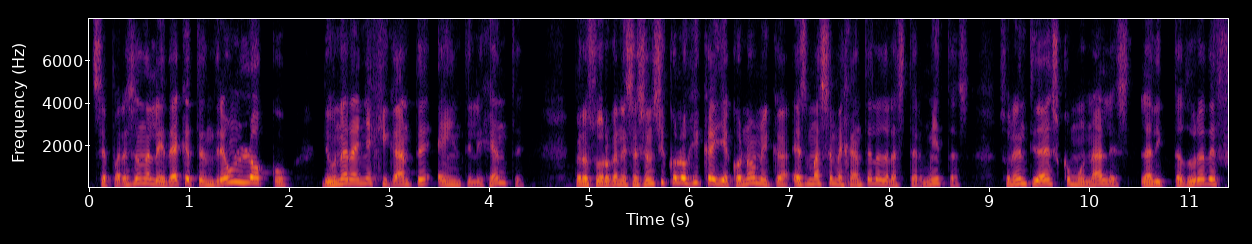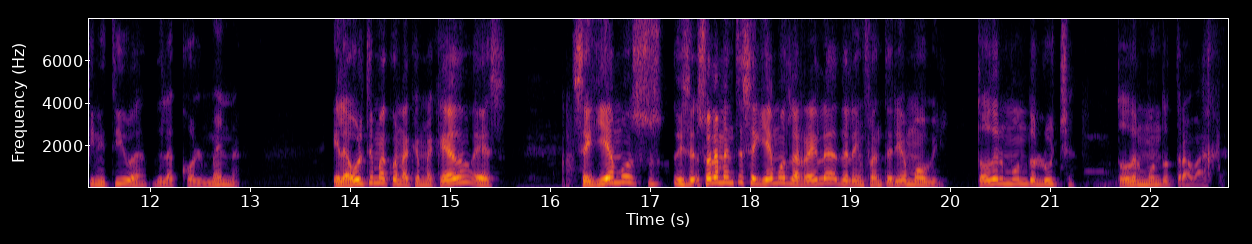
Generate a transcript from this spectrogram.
se parecen a la idea que tendría un loco de una araña gigante e inteligente. Pero su organización psicológica y económica es más semejante a la de las termitas. Son entidades comunales, la dictadura definitiva de la colmena. Y la última con la que me quedo es, Seguíamos, dice, solamente seguíamos la regla de la infantería móvil. Todo el mundo lucha, todo el mundo trabaja.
